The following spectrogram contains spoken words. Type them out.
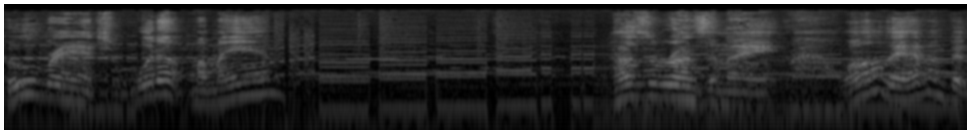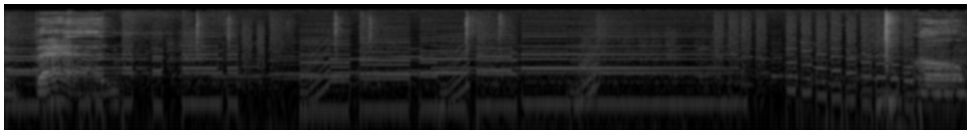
Cool Ranch, what up, my man? How's the runs tonight? Well, they haven't been bad. Um,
